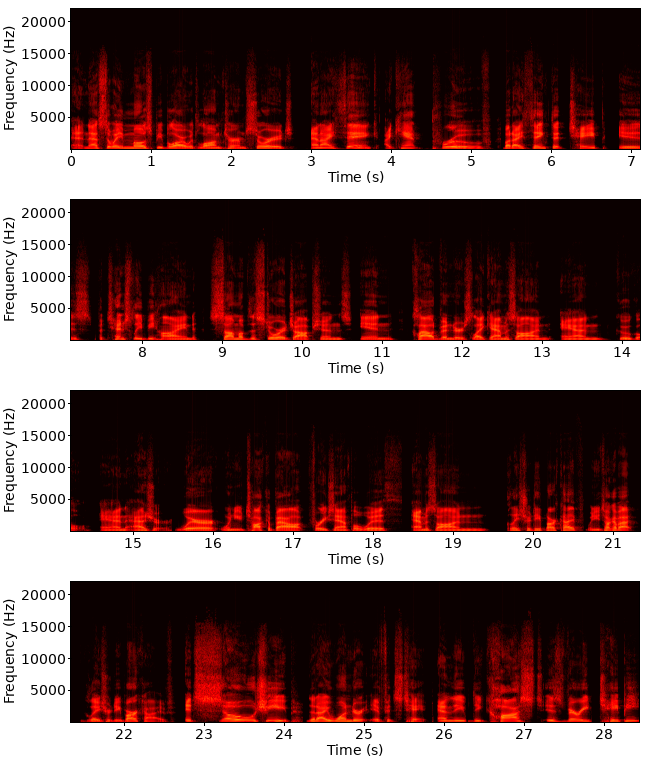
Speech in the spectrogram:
And that's the way most people are with long term storage. And I think, I can't prove, but I think that tape is potentially behind some of the storage options in cloud vendors like Amazon and Google and Azure, where when you talk about, for example, with Amazon Glacier Deep Archive? when you talk about Glacier Deep Archive, it's so cheap that I wonder if it's tape. And the the cost is very tapey,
